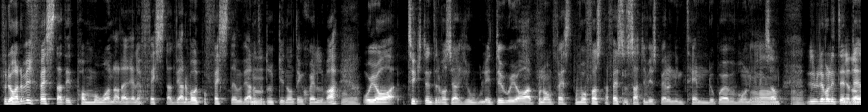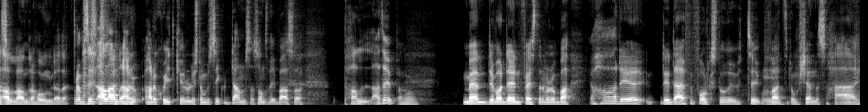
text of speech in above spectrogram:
För då hade vi festat i ett par månader, eller festat, vi hade varit på fester men vi hade inte druckit någonting själva. Och jag tyckte inte det var så jävla roligt. Du och jag på någon fest, på vår första fest så satt vi och spelade Nintendo på övervåningen liksom. Det, det var lite Medan den som, alla andra hånglade. Ja precis, alla andra hade, hade skitkul och lyssnade på musik och dansa och sånt. Vi bara så palla typ. Men det var den festen där de bara, jaha det, det är därför folk står ut typ. För att de känner så här.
